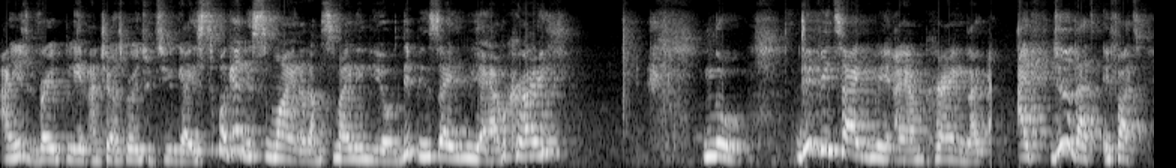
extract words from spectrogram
I need to be very plain and transparent with you guys. To forget the smile that I'm smiling here. Deep inside me, I am crying. no. Deep inside me, I am crying. Like, I do you know that, in fact,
